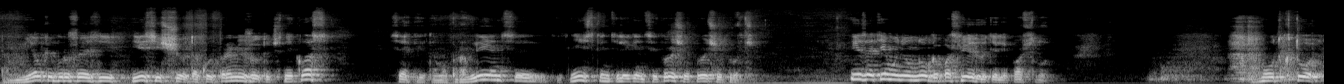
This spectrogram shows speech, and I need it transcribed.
там, мелкой буржуазии, есть еще такой промежуточный класс, всякие там управленцы, техническая интеллигенция и прочее, прочее, прочее. И затем у него много последователей пошло. Вот кто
